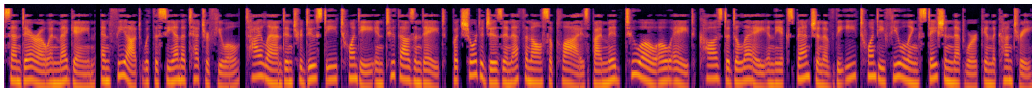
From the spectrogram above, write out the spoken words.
Sandero and Megane, and Fiat with the Siena Tetrafuel. Thailand introduced E20 in 2008, but shortages in ethanol supplies by mid-2008 caused a delay in the expansion of the E E20 fueling station network in the country.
